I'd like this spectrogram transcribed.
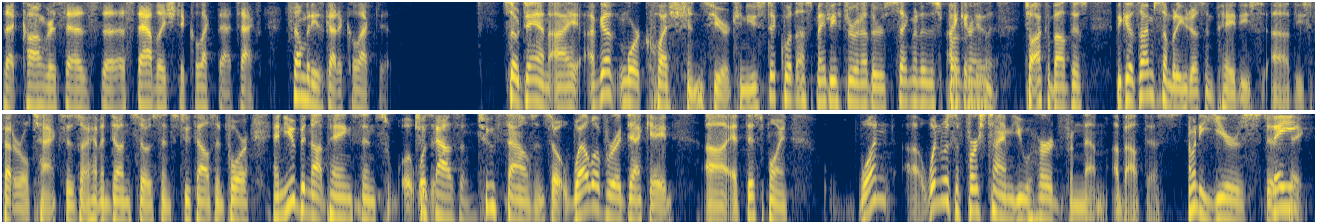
that Congress has uh, established to collect that tax. Somebody's got to collect it. So Dan, I, I've got more questions here. Can you stick with us maybe through another segment of this program? I can do it. Talk about this because I'm somebody who doesn't pay these uh, these federal taxes. I haven't done so since 2004, and you've been not paying since what was it? 2000. 2000. So well over a decade uh, at this point. When uh, when was the first time you heard from them about this? How many years did it take?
